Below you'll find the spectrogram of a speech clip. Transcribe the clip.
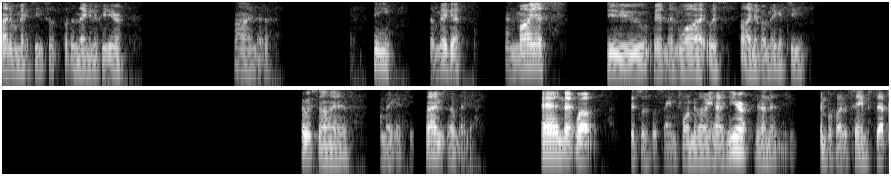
sine of omega t. So let's put the negative here. Sine of t omega and minus 2 and then y was sine of omega t. Cosine of omega t times omega. And uh, well, this was the same formula we had here, and then simplify the same step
